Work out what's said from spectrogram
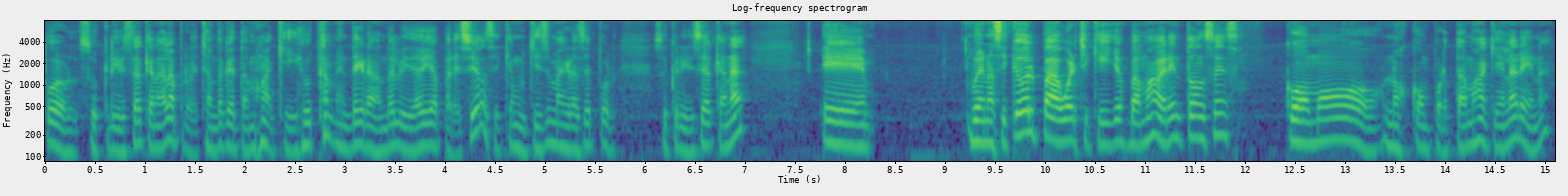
por suscribirse al canal, aprovechando que estamos aquí justamente grabando el video y apareció. Así que muchísimas gracias por suscribirse al canal. Eh, bueno, así quedó el power, chiquillos. Vamos a ver entonces cómo nos comportamos aquí en la arena.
